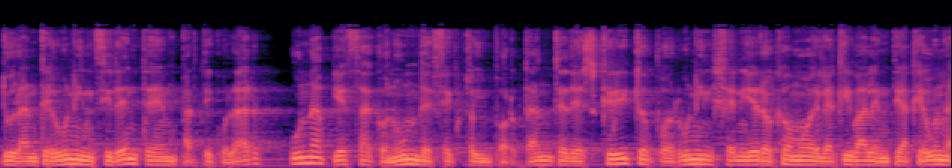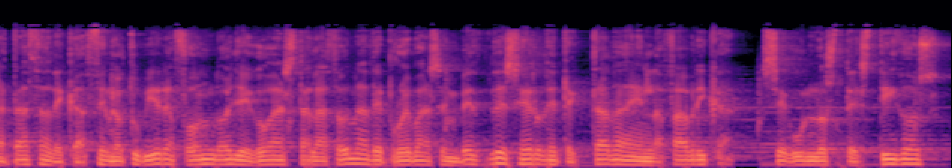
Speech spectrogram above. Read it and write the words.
Durante un incidente en particular, una pieza con un defecto importante descrito por un ingeniero como el equivalente a que una taza de café no tuviera fondo llegó hasta la zona de pruebas en vez de ser detectada en la fábrica. Según los testigos,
